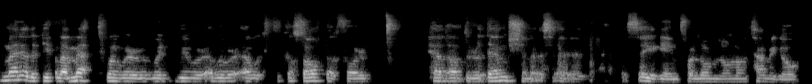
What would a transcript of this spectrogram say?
many of the people I met when we were we we were, we were I was the consultant for Headhunter Redemption, a, a Sega game for a long, long, long time ago,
